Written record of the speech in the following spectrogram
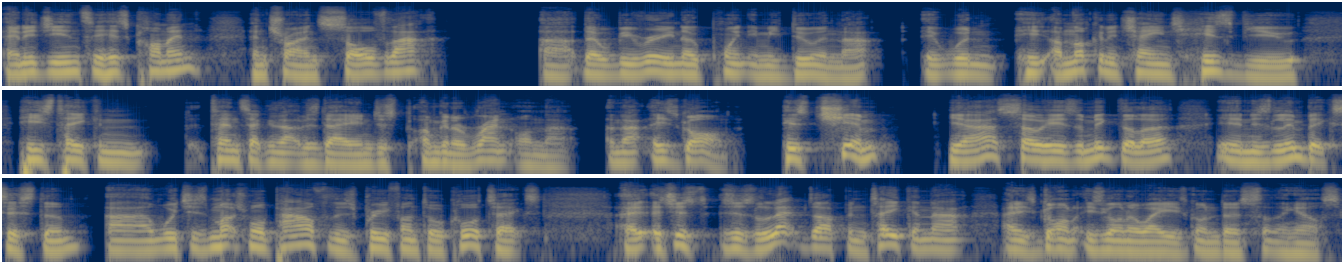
energy into his comment and try and solve that, uh, there would be really no point in me doing that it wouldn't. He, I'm not going to change his view. He's taken 10 seconds out of his day and just I'm going to rant on that, and that he's gone. His chimp yeah, so his amygdala in his limbic system, uh, which is much more powerful than his prefrontal cortex, uh, it's just it's just leapt up and taken that, and he's gone. He's gone away. He's gone done something else.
